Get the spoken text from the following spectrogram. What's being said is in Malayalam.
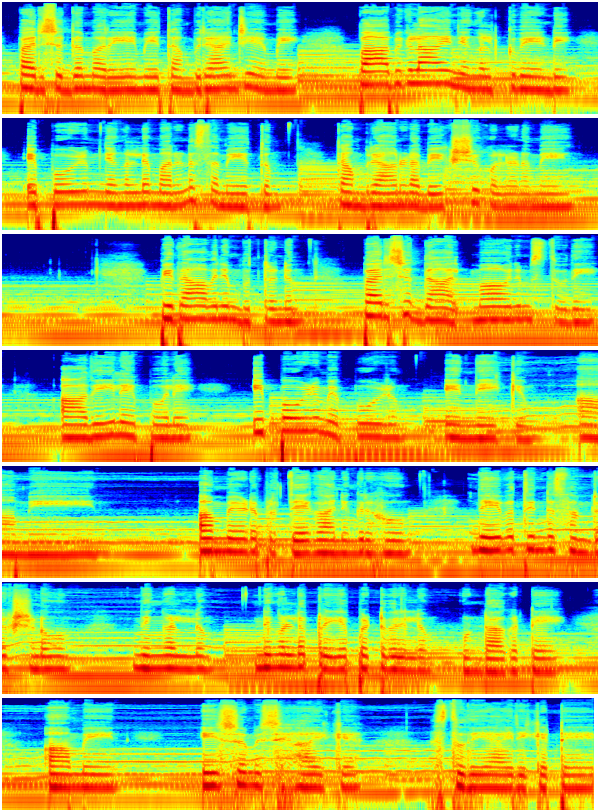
പരിശുദ്ധ മറിയമ്മേ തമ്പുരാന്റെ അമ്മേ പാപികളായ ഞങ്ങൾക്ക് വേണ്ടി എപ്പോഴും ഞങ്ങളുടെ മരണസമയത്തും തമ്പുരാനോട് അപേക്ഷ കൊള്ളണമേ. പിതാവിനും പുത്രനും പരിശുദ്ധാത്മാവിനും സ്തുതി ആദിയിലെ പോലെ ഇപ്പോഴും എപ്പോഴും എന്നേക്കും. ആമേൻ. അമ്മയുടെ പ്രത്യേക അനുഗ്രഹവും ദൈവത്തിന്റെ സംരക്ഷണവും നിങ്ങളിലും നിങ്ങളുടെ പ്രിയപ്പെട്ടവരിലും ഉണ്ടാകട്ടെ. ആമേൻ. ഈശോ മിശിഹായ്ക്ക് സ്തുതിയായിരിക്കട്ടെ.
